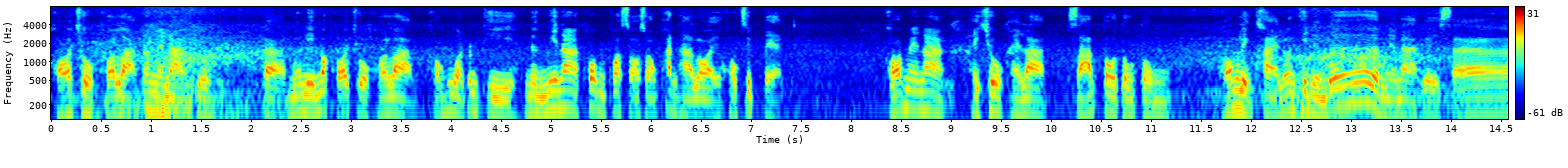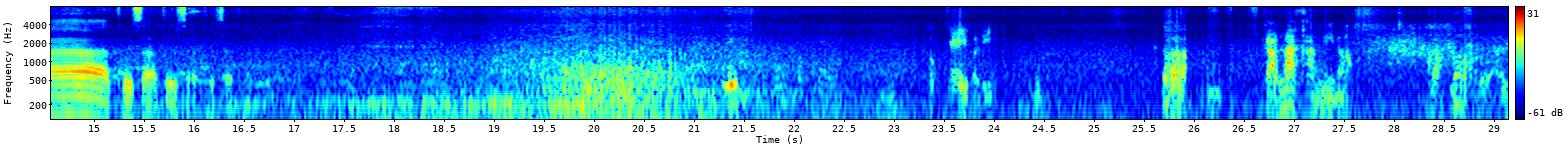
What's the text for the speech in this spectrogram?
ขอโชคขอลาภนั่นแม่นาคอยู่ก็มื้อนี้มาขอโชคขอลาภของงวดวันที่1มีนาคมพศ2568ขอแม่นาคให้โชคให้ลาภสามโตวตรงๆ ของเหล็กไทายร้อนที่หนึ่งเด้อแม่นาคเลยสาธุสาธุสาธุสาธุตกใจพอดีแต่ว่าการมากครั้งนี้เนาะหลับรอดเลยอะไร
